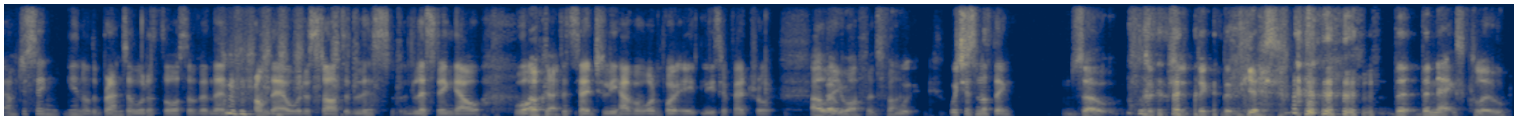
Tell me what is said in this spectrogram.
I'm just saying, you know, the brands I would have thought of, and then from there, I would have started list listing out what Okay. could potentially have a 1.8 liter petrol, I'll let Um, you off. It's fine. wh- which is nothing. So, the, the, the, yes, the the next clue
